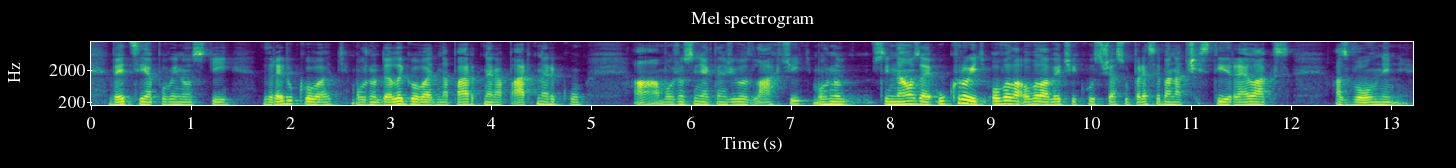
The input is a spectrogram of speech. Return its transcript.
veci a povinnosti zredukovať, možno delegovať na partnera, partnerku a možno si nejak ten život zľahčiť, možno si naozaj ukrojiť oveľa, oveľa väčší kus času pre seba na čistý relax a zvolnenie.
